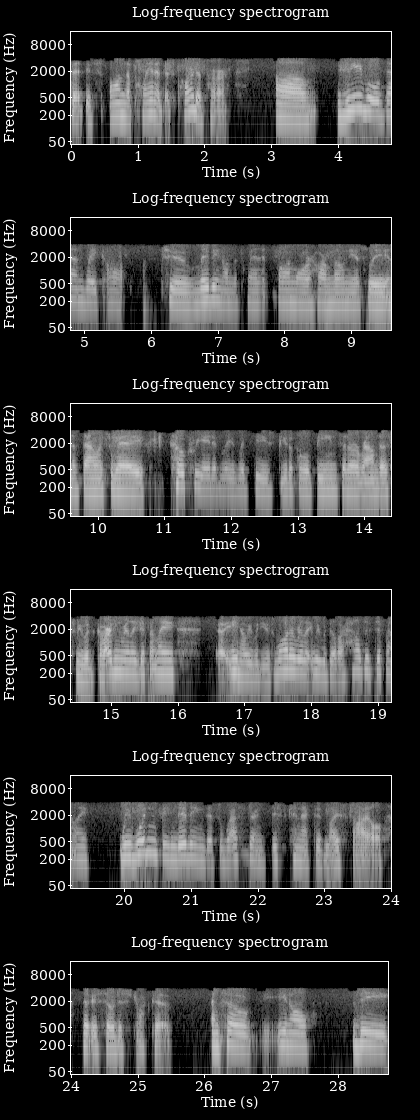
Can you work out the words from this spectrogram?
that is on the planet that's part of her. Um, we will then wake up to living on the planet far more harmoniously in a balanced way, co-creatively with these beautiful beings that are around us. We would garden really differently. Uh, you know, we would use water really, we would build our houses differently. We wouldn't be living this Western disconnected lifestyle that is so destructive. And so, you know, the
